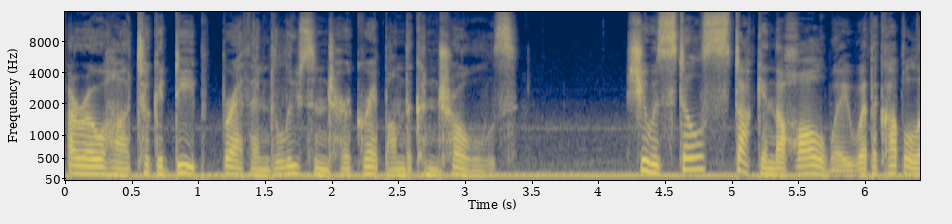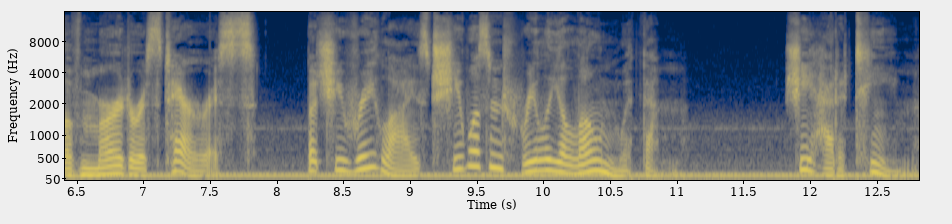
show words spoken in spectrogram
Aroha took a deep breath and loosened her grip on the controls. She was still stuck in the hallway with a couple of murderous terrorists, but she realized she wasn't really alone with them. She had a team.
